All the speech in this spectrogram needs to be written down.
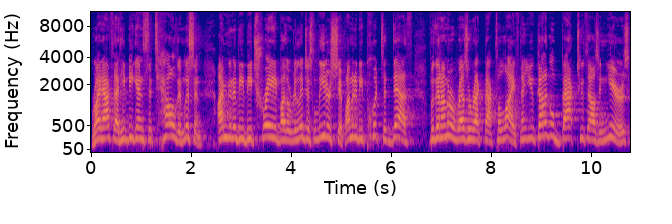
Right after that, he begins to tell them, Listen, I'm going to be betrayed by the religious leadership. I'm going to be put to death, but then I'm going to resurrect back to life. Now, you've got to go back 2,000 years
